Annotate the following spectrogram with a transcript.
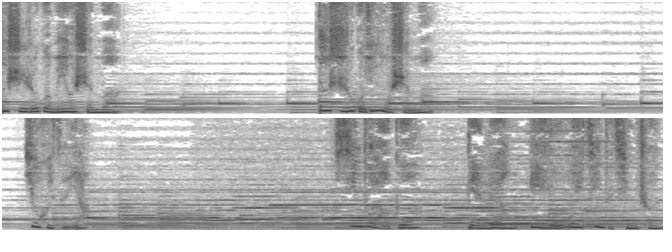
当时如果没有什么，当时如果拥有什么，又会怎样？新不老歌，点亮意犹未尽的青春。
